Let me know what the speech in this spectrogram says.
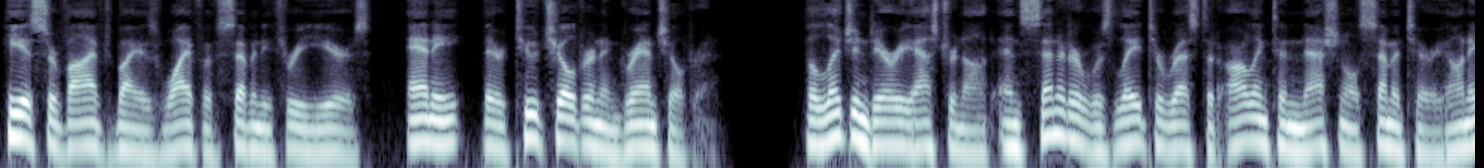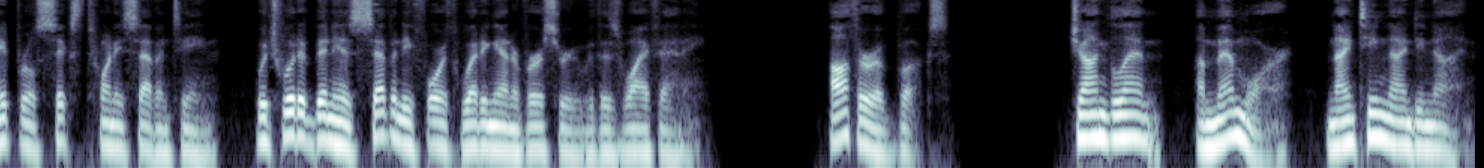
He is survived by his wife of 73 years, Annie, their two children and grandchildren. The legendary astronaut and senator was laid to rest at Arlington National Cemetery on April 6, 2017 which would have been his 74th wedding anniversary with his wife Annie. Author of books John Glenn, A Memoir, 1999.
